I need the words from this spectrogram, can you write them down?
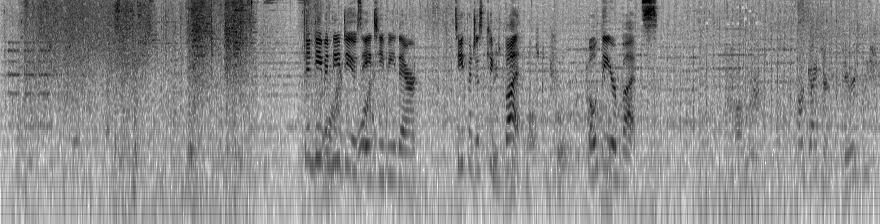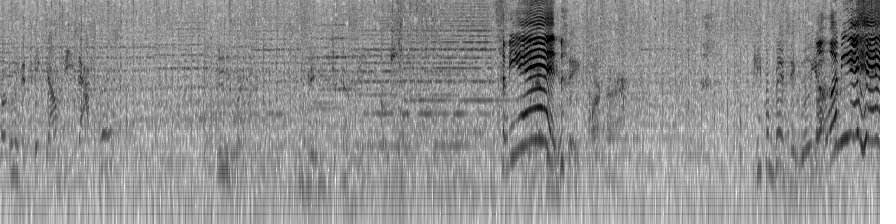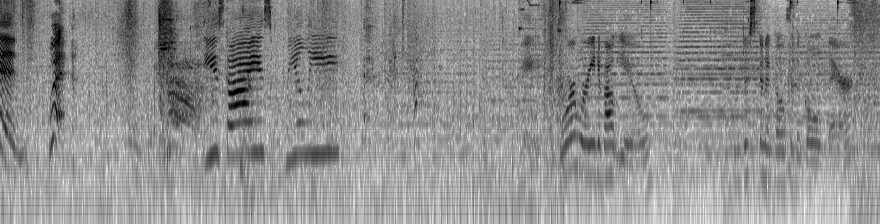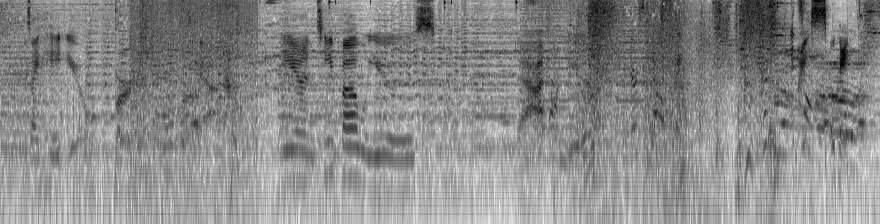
Didn't even need to use ATB there. Tifa just kicked butt. Both of your butts. Our guys are seriously struggling to take down these assholes? Anyway, we may need to intervene personally. Let me Whatever in! you say, partner. Keep them busy, will ya? Well, let me in! What? Oh. These guys, really? Okay, more worried about you. We're just gonna go for the gold there. Because I hate you. Burn. And Tifa will use that on you. Nice. Okay.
